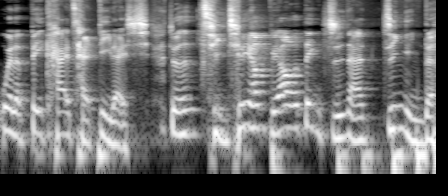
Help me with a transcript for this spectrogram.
为了避开踩地雷，就是请千万不要定直男经营的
